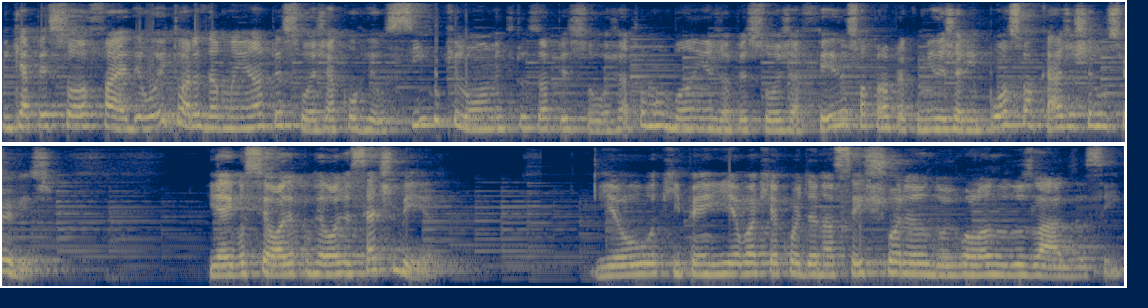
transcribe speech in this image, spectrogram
em que a pessoa faz de 8 horas da manhã, a pessoa já correu 5 quilômetros, a pessoa já tomou banho, a pessoa já fez a sua própria comida, já limpou a sua casa, já chegou no serviço. E aí você olha pro relógio às 7 e meia. E eu aqui, eu aqui acordando às 6 chorando, enrolando dos lados, assim.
